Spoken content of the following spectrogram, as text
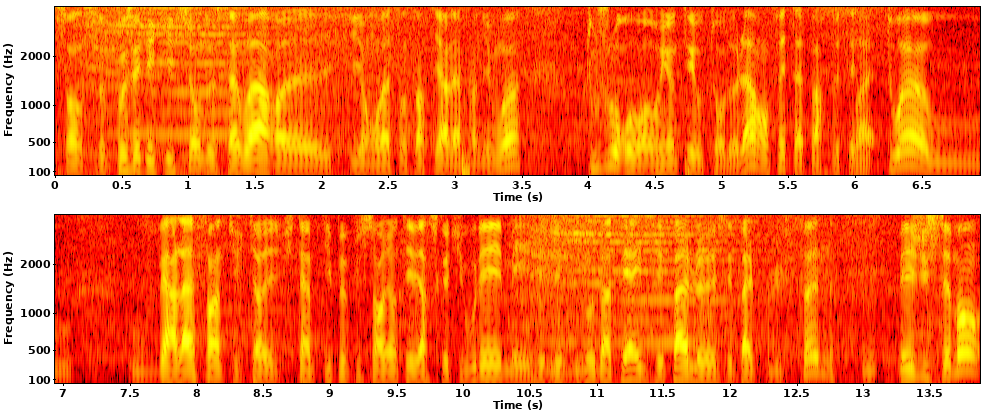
sans se poser des questions, de savoir euh, si on va s'en sortir à la fin du mois, toujours orienté autour de l'art, en fait, à part peut-être Ouais. toi ou ou vers la fin tu t'es un petit peu plus orienté vers ce que tu voulais, mais le boulot d'intérim c'est pas le c'est pas le plus fun. Mais justement,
